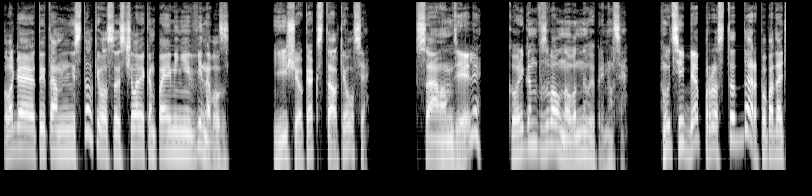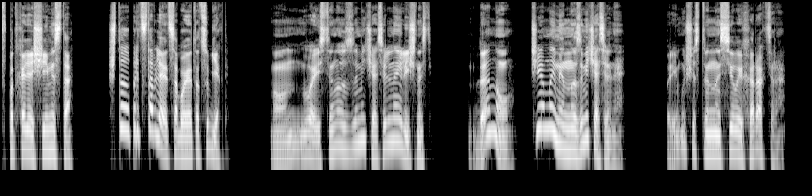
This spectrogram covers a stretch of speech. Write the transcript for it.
Полагаю, ты там не сталкивался с человеком по имени Виннаблз? Еще как сталкивался. В самом деле? Кориган взволнованно выпрямился. У тебя просто дар попадать в подходящие места. Что представляет собой этот субъект? Он воистину замечательная личность. Да ну, чем именно замечательная? Преимущественно силой характера.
